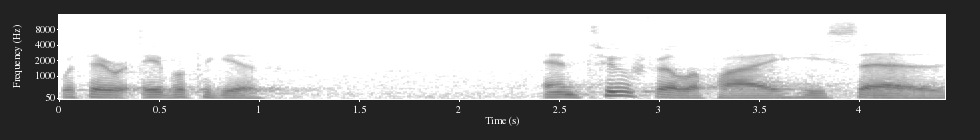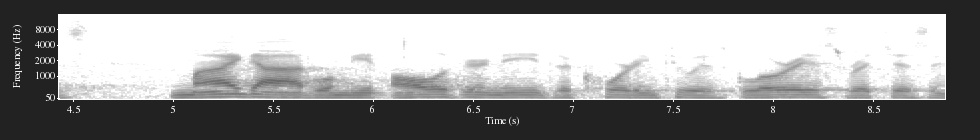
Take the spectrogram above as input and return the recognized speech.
what they were able to give. And to Philippi, he says, my God will meet all of your needs according to his glorious riches in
